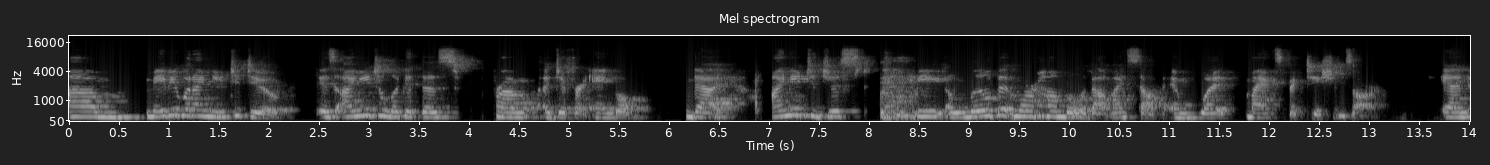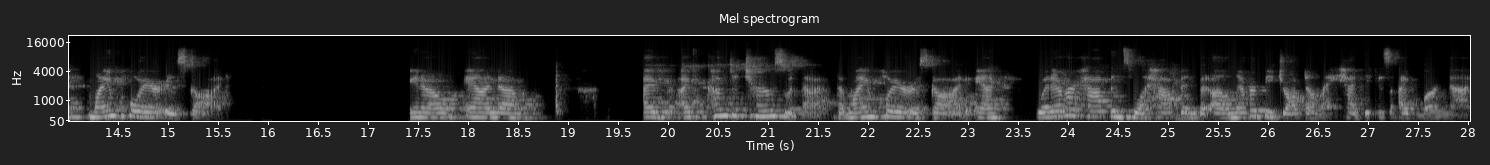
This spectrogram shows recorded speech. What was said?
um, maybe what I need to do is I need to look at this from a different angle that I need to just be a little bit more humble about myself and what my expectations are. And my employer is God. You know, and um, I've, I've come to terms with that, that my employer is God. And whatever happens will happen, but I'll never be dropped on my head because I've learned that.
